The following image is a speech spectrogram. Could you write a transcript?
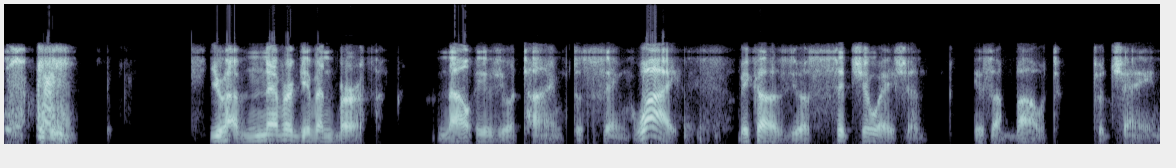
You have never given birth. Now is your time to sing. Why? Because your situation is about to change.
